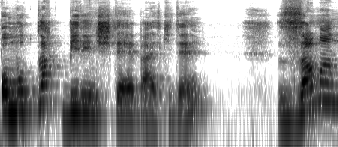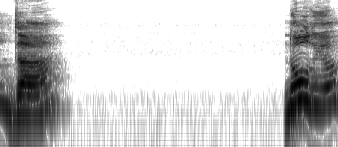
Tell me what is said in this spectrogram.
o mutlak bilinçte belki de zamanda ne oluyor?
